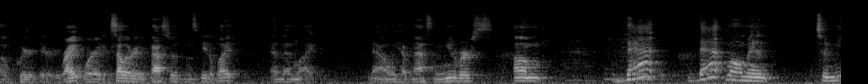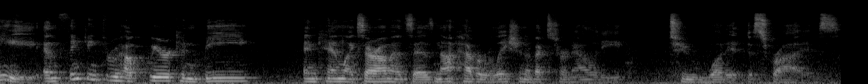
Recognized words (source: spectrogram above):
of queer theory, right, where it accelerated faster than the speed of light, and then like now we have mass in the universe. Um, that that moment to me, and thinking through how queer can be and can, like Sara Ahmed says, not have a relation of externality to what it describes.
